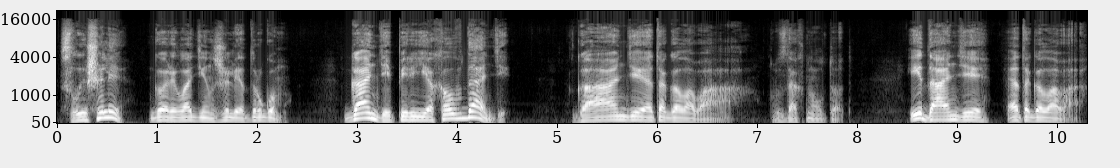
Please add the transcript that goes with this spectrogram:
«Слышали?» — говорил один жилет другому. «Ганди переехал в Данди». «Ганди — это голова», — вздохнул тот и Данди — это голова.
